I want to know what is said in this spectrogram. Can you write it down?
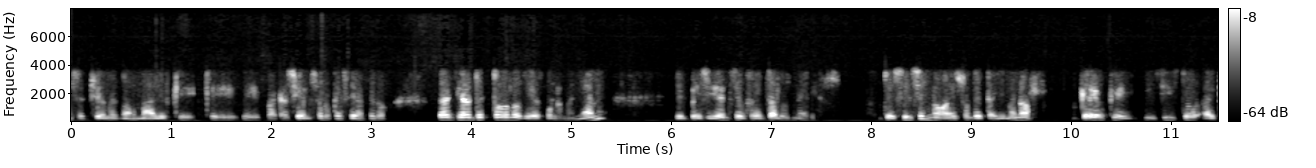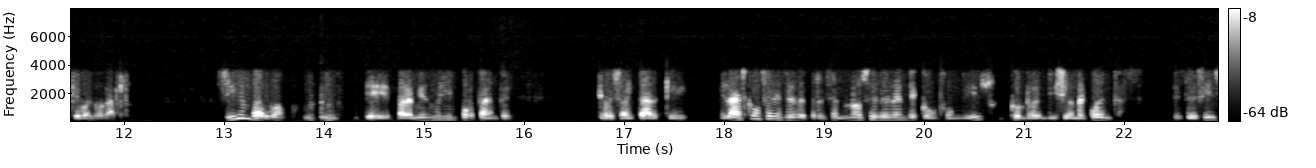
excepciones normales que, que de vacaciones o lo que sea pero prácticamente todos los días por la mañana el presidente se enfrenta a los medios. Entonces ese no es un detalle menor. Creo que insisto hay que valorarlo. Sin embargo eh, para mí es muy importante resaltar que las conferencias de prensa no se deben de confundir con rendición de cuentas. Es decir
